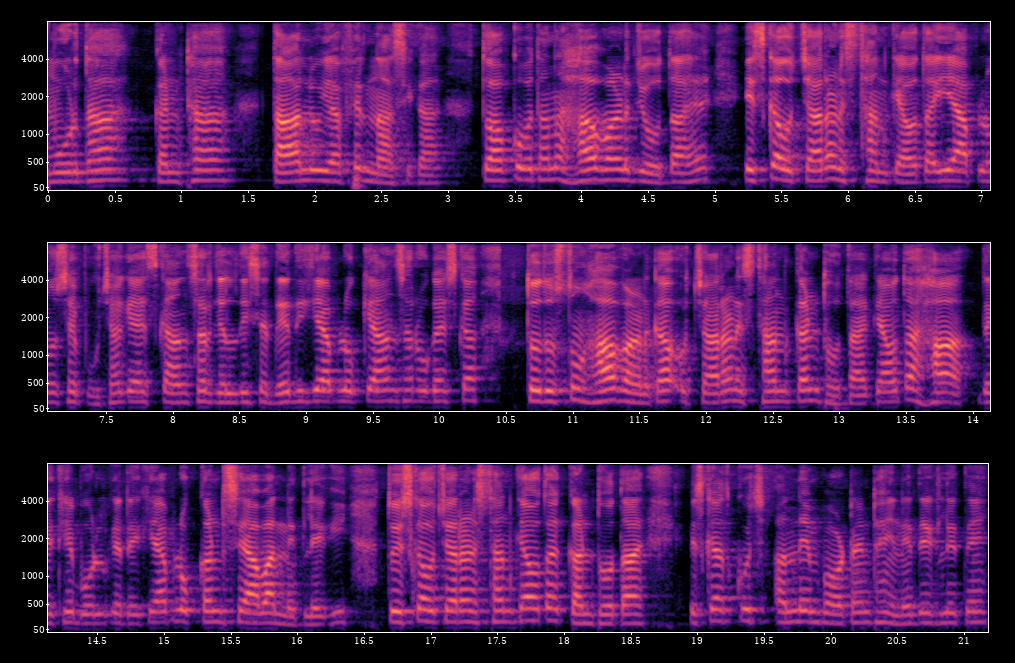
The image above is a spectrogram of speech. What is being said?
मूर्धा, कंठा, तालु या फिर नासिका। तो आपको बताना, ह वर्ण जो होता है, इसका उच्चारण स्थान क्या होता है? ये आप लोगों से पूछा गया, इसका आंसर जल्दी से दे दीजिए, आप लोग क्या आंसर होगा इसका? तो दोस्तों, हा वर्ण का उच्चारण स्थान कंठ होता है। क्या होता है? हा। देखिए, बोल के देखिए, आप लोग कंठ से आवाज़ निकलेगी। तो इसका उच्चारण स्थान क्या होता है? कंठ होता है। इसके बाद कुछ अन्य इंपॉर्टेंट है, इन्हें देख लेते हैं।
